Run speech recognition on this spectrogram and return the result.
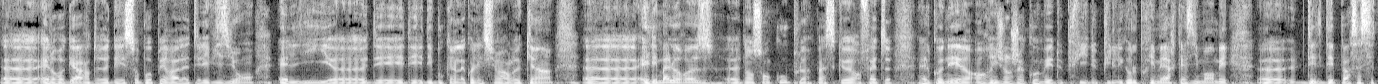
elle regarde des soap-opéras à la télévision, elle lit des, des, des, bouquins de la collection Harlequin. elle est malheureuse euh, dans son couple parce que en fait elle connaît Henri Jean Jacomet depuis depuis l'école primaire quasiment mais euh, dès le départ ça s'est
